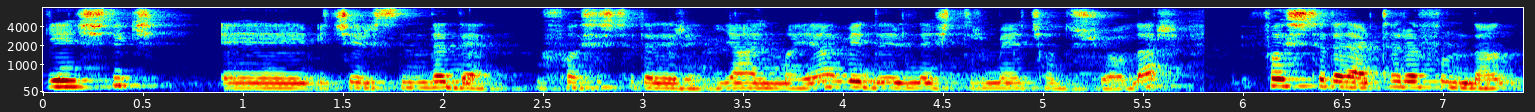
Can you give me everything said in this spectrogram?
Gençlik e, içerisinde de bu faşist çeteleri yaymaya ve derinleştirmeye çalışıyorlar. Faşist çeteler tarafından,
